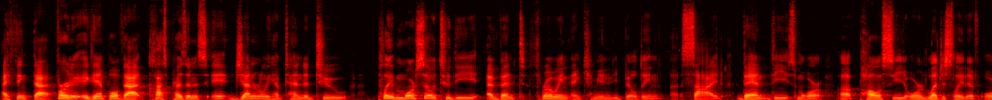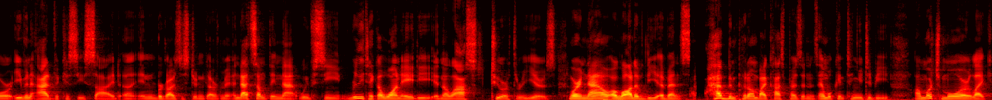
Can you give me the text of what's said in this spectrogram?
I think that for an example of that, class presidents eh, generally have tended to play more so to the event throwing and community building uh, side than these more uh, policy or legislative or even advocacy side uh, in regards to student government. And that's something that we've seen really take a 180 in the last two or three years, where now a lot of the events have been put on by class presidents and will continue to be are much more like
